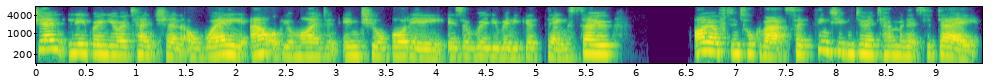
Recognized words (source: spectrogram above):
gently bring your attention away out of your mind and into your body is a really really good thing so I often talk about so things you can do in 10 minutes a day.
